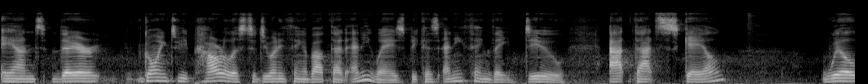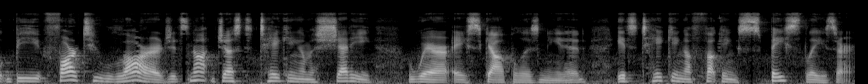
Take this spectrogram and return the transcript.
and they're going to be powerless to do anything about that anyways because anything they do at that scale will be far too large. It's not just taking a machete where a scalpel is needed, it's taking a fucking space laser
